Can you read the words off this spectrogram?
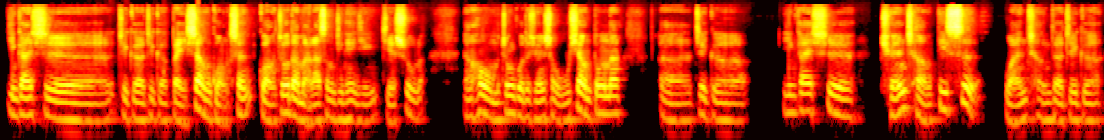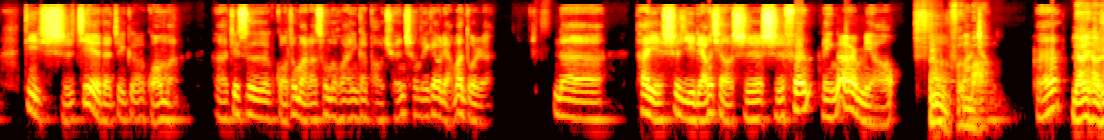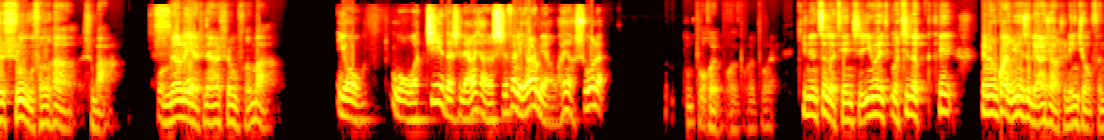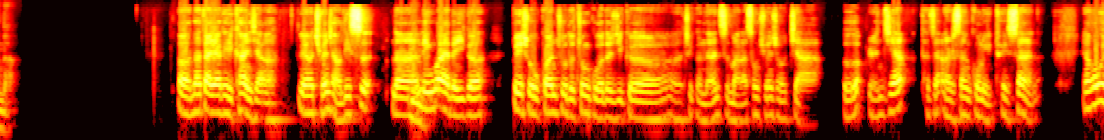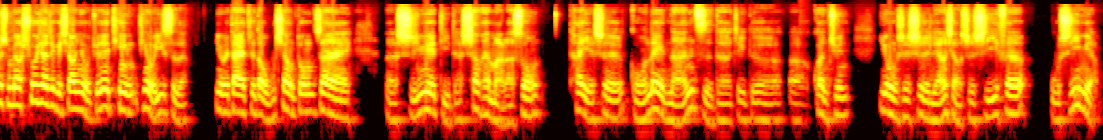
应该是这个这个北上广深广州的马拉松今天已经结束了，然后我们中国的选手吴向东呢，呃，这个应该是全场第四完成的这个第十届的这个广马，啊，这次广州马拉松的话，应该跑全程的应该有两万多人，那他也是以两小时十分零二秒十五分吧，嗯，两小时十五分哈，是吧？我瞄了眼是两小时十五分吧？有我我记得是两小时十分零二秒，我还想说了，不不会不会不会不会，今天这个天气，因为我记得黑黑人冠军是两小时零九分的。呃，那大家可以看一下啊，然后全场第四。那另外的一个备受关注的中国的这个呃这个男子马拉松选手贾俄仁佳，他在二十三公里退赛了。然后为什么要说一下这个消息？我觉得挺挺有意思的。因为大家知道吴向东在呃十月底的上海马拉松，他也是国内男子的这个呃冠军，用时是两小时十一分五十一秒。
